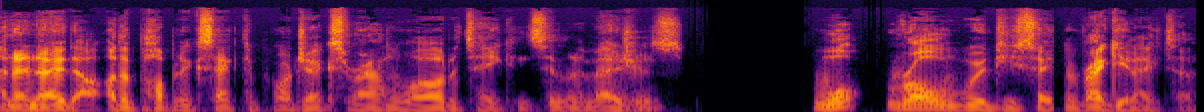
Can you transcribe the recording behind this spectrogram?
And I know that other public sector projects around the world are taking similar measures. What role would you say the regulator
